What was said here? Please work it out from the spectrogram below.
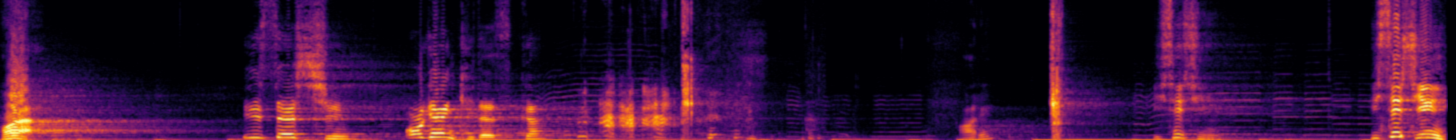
ほら。伊勢神お元気ですか？あれ？伊勢神伊勢神。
